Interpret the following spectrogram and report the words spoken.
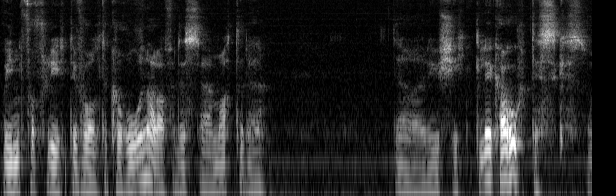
og innenfor flyte i forhold til korona, da, for det ser vi at det der er det jo skikkelig kaotisk. Så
